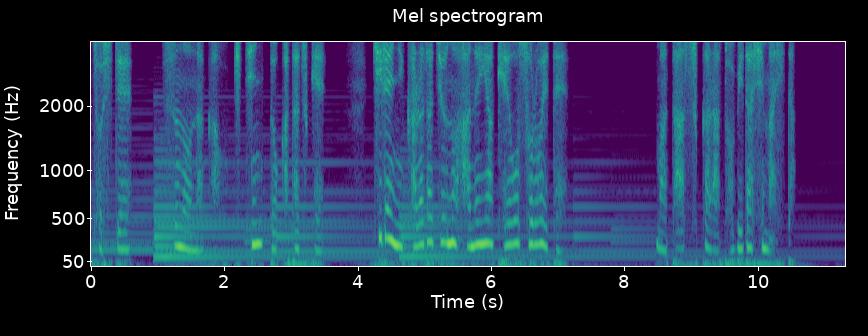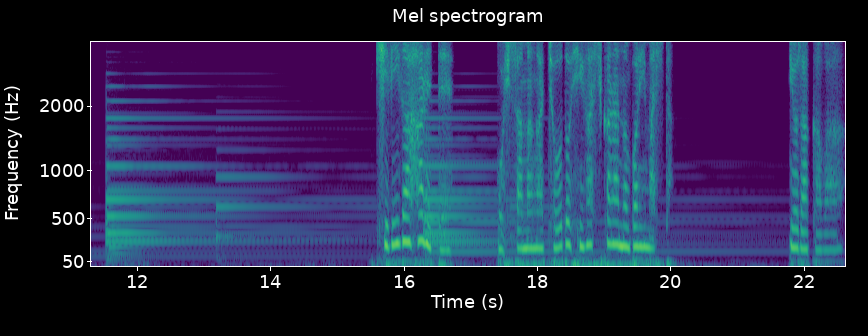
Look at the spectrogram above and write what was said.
そして巣の中をきちんと片付け、きれいに体中の羽や毛を揃えて、また巣から飛び出しました。霧が晴れて、お日様がちょうど東から昇りました。夜高は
